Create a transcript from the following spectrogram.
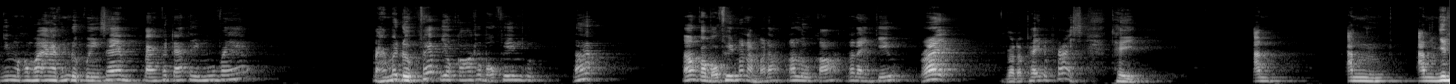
nhưng mà không phải ai cũng được quyền xem. Bạn phải trả tiền mua vé. Bạn mới được phép vô coi cái bộ phim của đó. Đó, còn bộ phim nó nằm ở đó, nó luôn có, nó đang chiếu. Right. Gotta pay the price. Thì anh anh anh nhìn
